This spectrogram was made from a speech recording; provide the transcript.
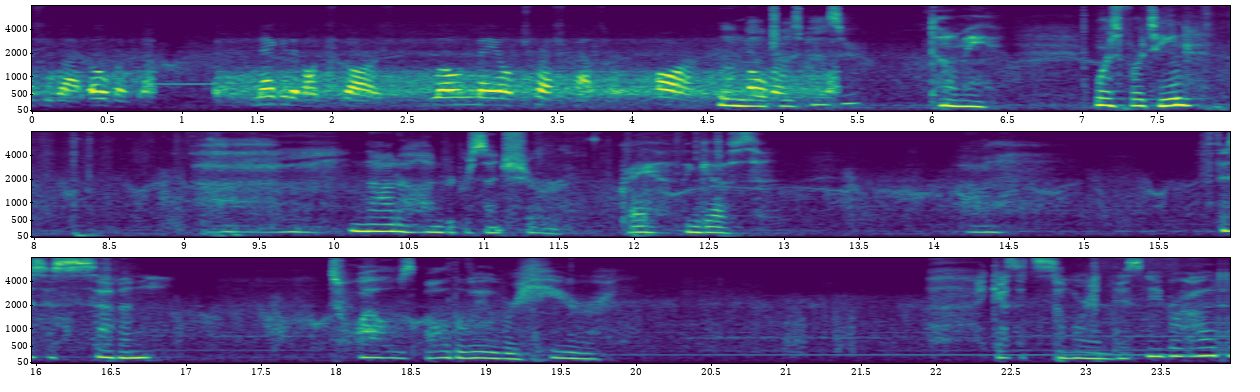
How scars you got? Over. Negative on scars. Lone male trespasser. Armed. Lone male Over. trespasser? Tommy. Where's 14? Um, not a hundred percent sure. Okay, then guess. Uh, if this is seven, 12's all the way over here. I guess it's somewhere in this neighborhood?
